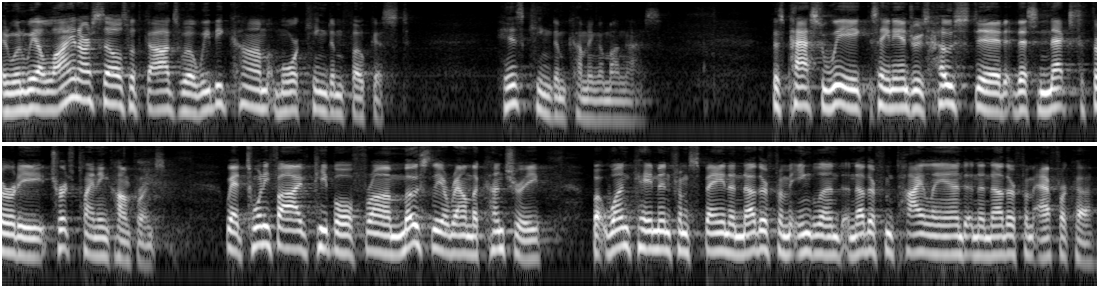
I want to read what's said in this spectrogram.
And when we align ourselves with God's will, we become more kingdom focused. His kingdom coming among us. This past week, St. Andrews hosted this Next 30 church planting conference. We had 25 people from mostly around the country, but one came in from Spain, another from England, another from Thailand, and another from Africa.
